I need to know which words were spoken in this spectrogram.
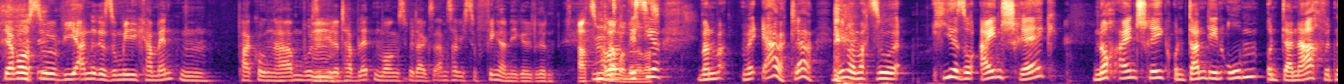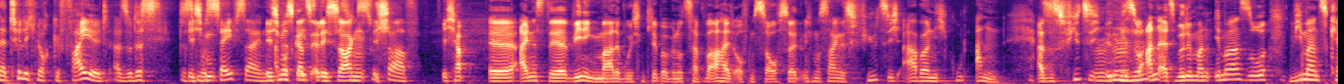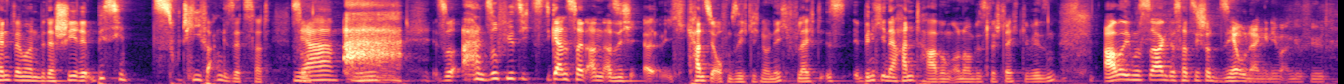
Ich habe auch so wie andere so Medikamentenpackungen haben, wo sie ihre Tabletten morgens, mittags, abends habe ich so Fingernägel drin. Ah, zum Aber wisst ihr, man, ma- ma- ja klar, nee, man macht so hier so ein schräg, noch ein schräg und dann den oben und danach wird natürlich noch gefeilt. Also das, das Ich muss mu- safe sein. ich muss Anders ganz geht's ehrlich sagen, sonst ist zu ich- scharf. Ich habe äh, eines der wenigen Male, wo ich einen Clipper benutzt habe, war halt auf dem Southside und ich muss sagen, das fühlt sich aber nicht gut an. Also es fühlt sich irgendwie Mhm. so an, als würde man immer so, wie man es kennt, wenn man mit der Schere ein bisschen zu tief angesetzt hat. So, Ja. Ah, so, ah, so fühlt sich das die ganze Zeit an. Also ich, äh, ich kann es ja offensichtlich noch nicht. Vielleicht ist, bin ich in der Handhabung auch noch ein bisschen schlecht gewesen. Aber ich muss sagen, das hat sich schon sehr unangenehm angefühlt.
